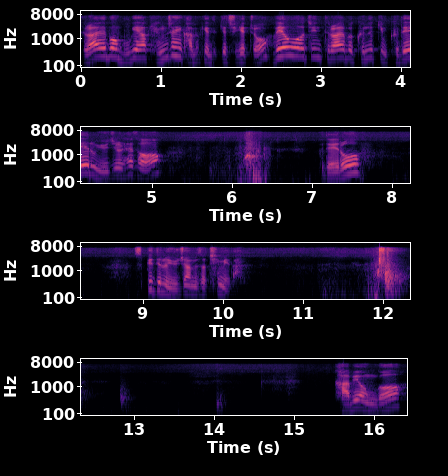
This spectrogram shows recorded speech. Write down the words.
드라이버 무게가 굉장히 가볍게 느껴지겠죠? 가벼워진 드라이버 그 느낌 그대로 유지를 해서 그대로 스피드를 유지하면서 칩니다. 가벼운 거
